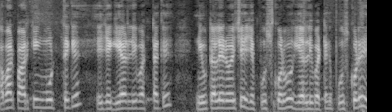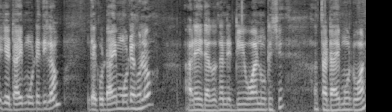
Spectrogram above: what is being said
আবার পার্কিং মোড থেকে এই যে গিয়ার লিভারটাকে নিউট্রালে রয়েছে, এই যে পুশ করব গিয়ার লিভারটাকে পুশ করে এই যে ডাইভ মোডে দিলাম। দেখো ডাইভ মোডে হলো, আর এই দেখো এখানে ডি ওয়ান উঠেছে, অর্থাৎ ডাইভ মোড ওয়ান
